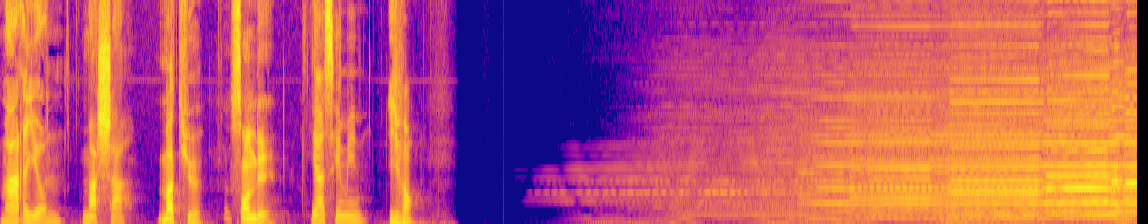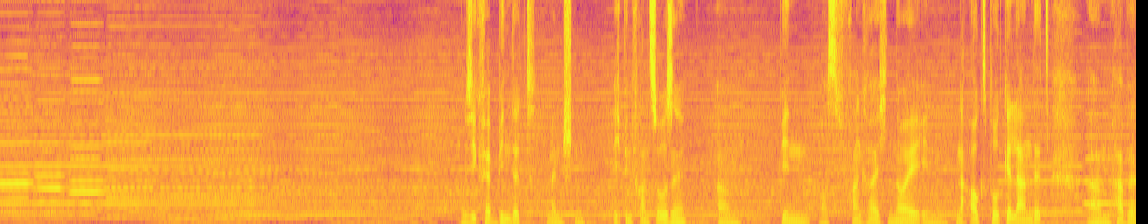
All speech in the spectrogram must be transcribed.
Marion, Mascha, Mathieu, Sonde, Yasemin, Ivan. Musik verbindet Menschen. Ich bin Franzose, ähm, bin aus Frankreich neu in, nach Augsburg gelandet, ähm, habe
